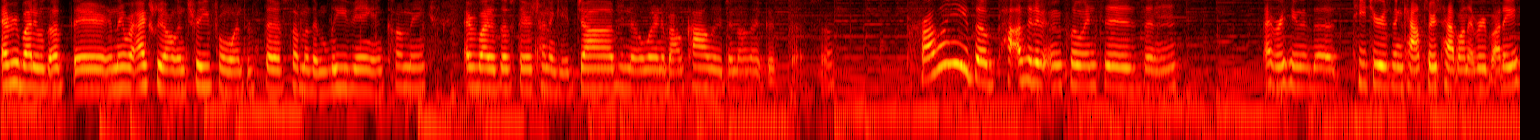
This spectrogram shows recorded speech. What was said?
Everybody was up there and they were actually all intrigued for once instead of some of them leaving and coming. Everybody was upstairs trying to get jobs, you know, learn about college and all that good stuff. So Probably the positive influences and everything that the teachers and counselors have on everybody.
